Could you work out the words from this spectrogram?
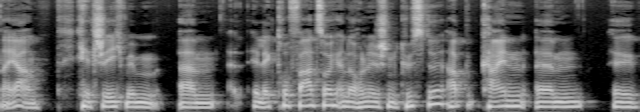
naja, jetzt stehe ich mit dem ähm, Elektrofahrzeug an der holländischen Küste, habe kein ähm, äh,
